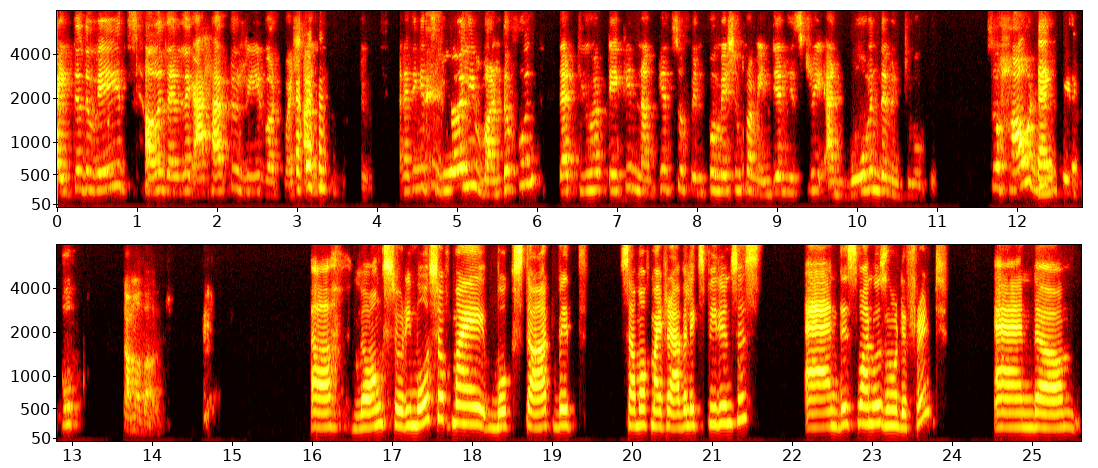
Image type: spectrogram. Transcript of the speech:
title, the way it sounds, I was like, I have to read what Vaishali do. And I think it's really wonderful that you have taken nuggets of information from Indian history and woven them into a book. So, how did Thank this book come about? Uh, long story. Most of my books start with some of my travel experiences, and this one was no different. And um,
